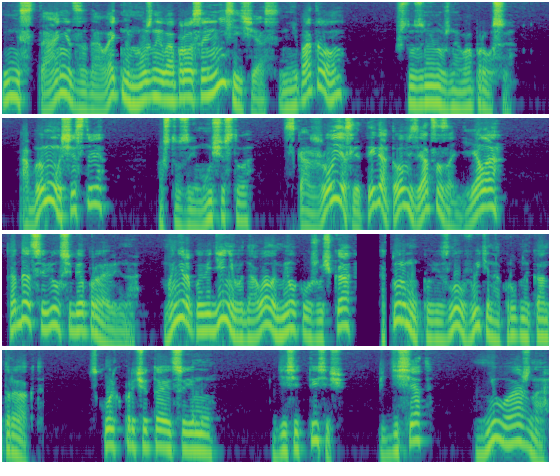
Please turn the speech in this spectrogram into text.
и не станет задавать ненужные вопросы ни сейчас, ни потом. Что за ненужные вопросы? Об имуществе. А что за имущество? Скажу, если ты готов взяться за дело. Кадаци вел себя правильно. Манера поведения выдавала мелкого жучка, которому повезло выйти на крупный контракт. Сколько прочитается ему? Десять тысяч? Пятьдесят? Неважно.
